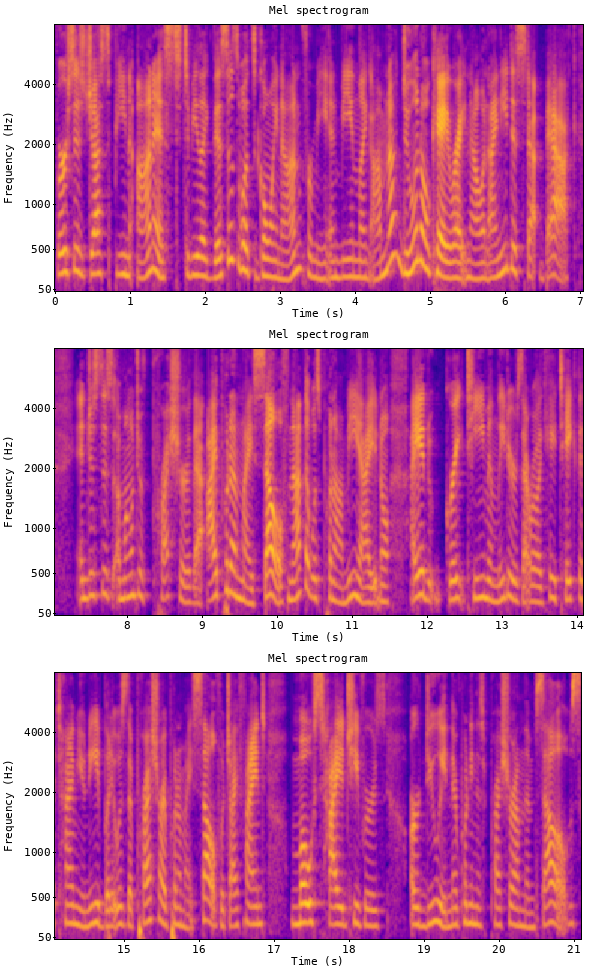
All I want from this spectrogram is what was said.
versus just being honest to be like, this is what's going on for me, and being like, I'm not doing okay right now, and I need to step back. And just this amount of pressure that I put on myself, not that was put on me. I, you know, I had great team and leaders that were like, hey, take the time you need, but it was the pressure I put on myself, which I find most high achievers are doing. They're putting this pressure on themselves.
